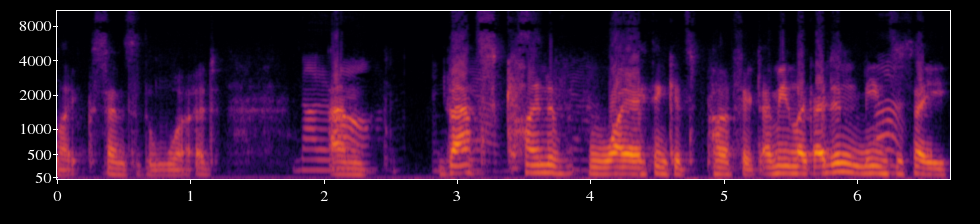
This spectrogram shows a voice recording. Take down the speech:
like sense of the word. Not at Um, all. And That's yeah, kind of yeah. why I think it's perfect. I mean, like, I didn't mean Yeah. to say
